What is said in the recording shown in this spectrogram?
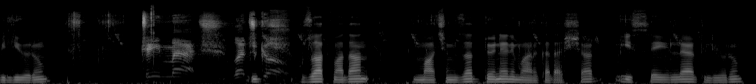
biliyorum. Hiç uzatmadan maçımıza dönelim arkadaşlar. İyi seyirler diliyorum.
